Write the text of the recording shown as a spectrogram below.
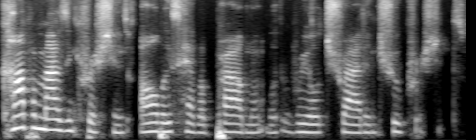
compromising Christians always have a problem with real, tried, and true Christians.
